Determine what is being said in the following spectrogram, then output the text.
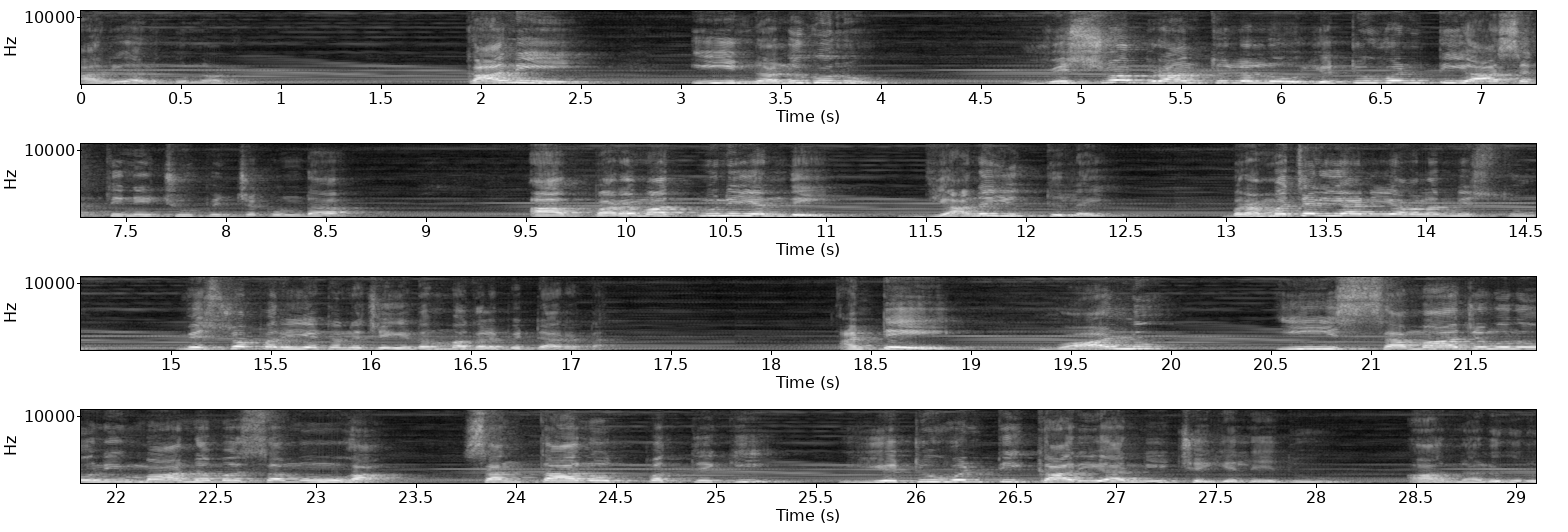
అని అనుకున్నాడు. కానీ ఈ నలుగురు విశ్వభ్రాంతులలో ఎటువంటి ఆసక్తిని చూపించకుండా ఆ పరమాత్ముని అంది ధ్యానయుక్తులై బ్రహ్మచర్యాన్ని అవలంబిస్తూ విశ్వ పర్యటన చేయడం మొదలుపెట్టారట. అంటే వాళ్ళు ఈ సమాజములోని మానవ సమూహ సంతానోత్పత్తికి ఎటువంటి కార్యాన్ని చెయ్యలేదు ఆ నలుగురు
